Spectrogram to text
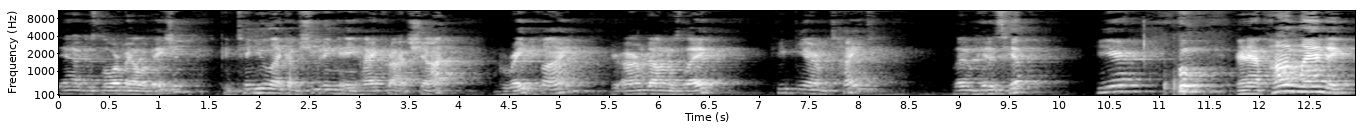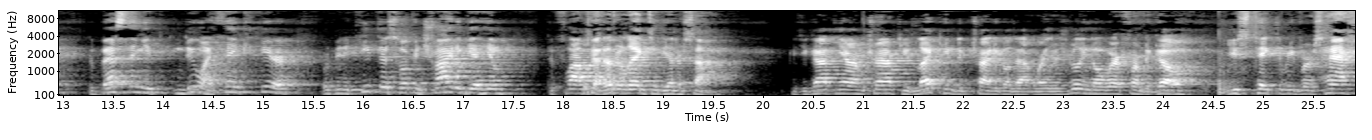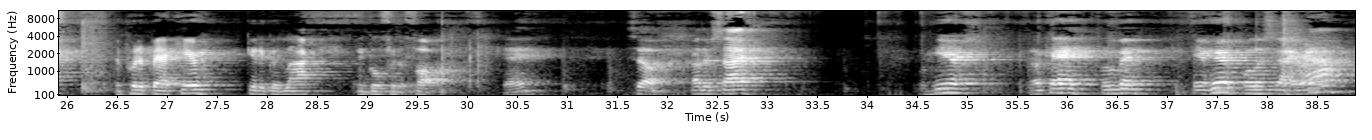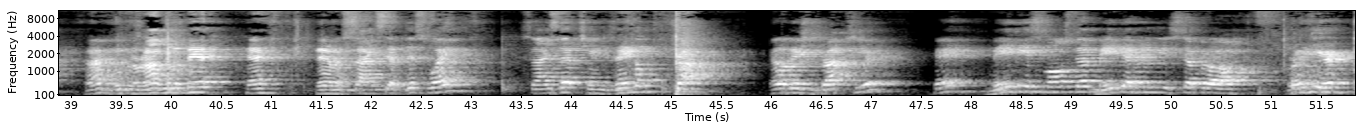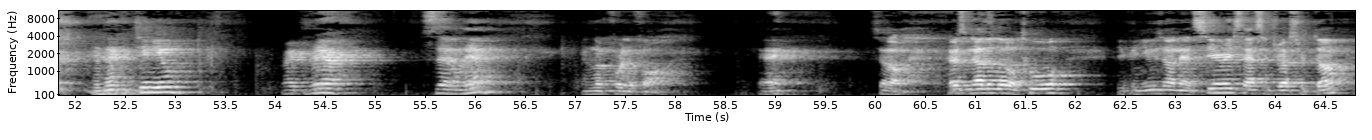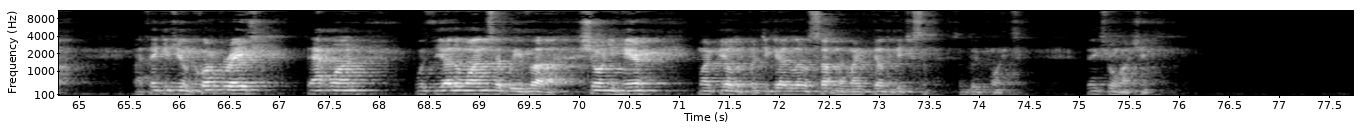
Then I just lower my elevation, continue like I'm shooting a high crotch shot. Grapevine, your arm down his leg. Keep the arm tight. Let him hit his hip. Here, boom. And upon landing, the best thing you can do, I think, here, would be to keep this hook and try to get him to flop that other leg to the other side. Because you got the arm trapped, you'd like him to try to go that way. There's really nowhere for him to go. You take the reverse half and put it back here, get a good lock, and go for the fall. Okay? So, other side. We're here. Okay, moving. Here, here, pull this guy around. All right, moving around a little bit. Okay? Then I'm gonna side step this way. Side step, change his angle, drop. Elevation drops here. Okay? Maybe a small step, maybe I don't need to step at all. Right here, and then continue right there. Settle in and look for the fall. Okay? So there's another little tool you can use on that series. That's a dresser dump. I think if you incorporate that one with the other ones that we've uh, shown you here, you might be able to put together a little something that might be able to get you some, some good points. Thanks for watching.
